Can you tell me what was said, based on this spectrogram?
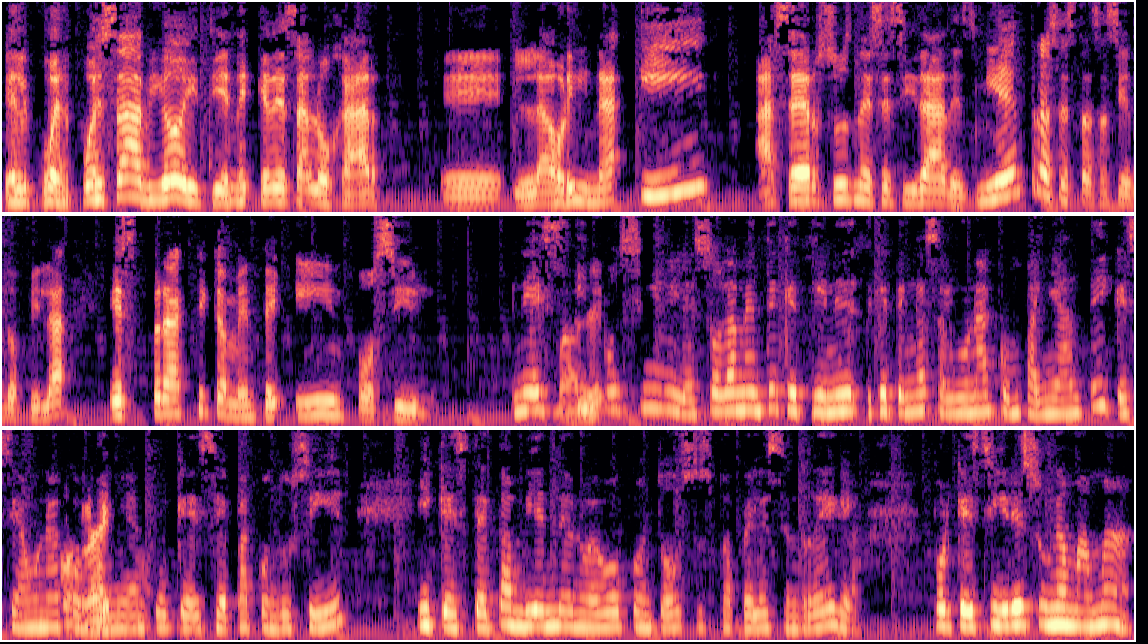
el cuerpo es sabio y tiene que desalojar eh, la orina y hacer sus necesidades. Mientras estás haciendo fila, es prácticamente imposible. Es imposible, solamente que, tiene, que tengas algún acompañante y que sea un acompañante que sepa conducir y que esté también de nuevo con todos sus papeles en regla. Porque si eres una mamá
